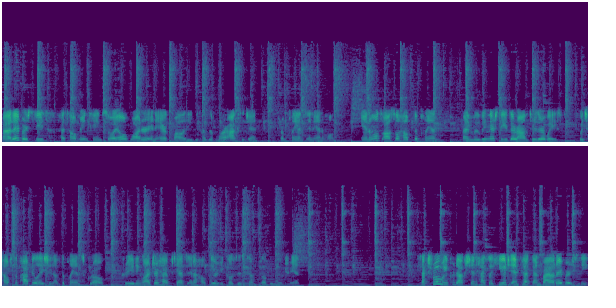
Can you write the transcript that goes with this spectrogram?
Biodiversity has helped maintain soil, water, and air quality because of more oxygen from plants and animals. Animals also help the plants by moving their seeds around through their waste, which helps the population of the plants grow, creating larger habitats and a healthier ecosystem filled with nutrients. Sexual reproduction has a huge impact on biodiversity.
